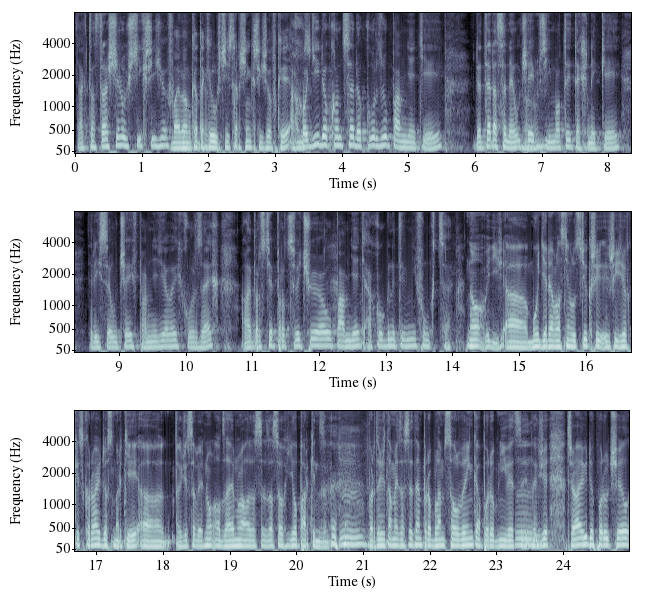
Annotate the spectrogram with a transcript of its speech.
tak ta strašně luští křížovky. Moje mamka taky luští strašně křížovky. A, a chodí dokonce do kurzu paměti kde teda se neučí no. přímo ty techniky, který se učí v paměťových kurzech, ale prostě procvičují paměť a kognitivní funkce. No, vidíš, a můj děda vlastně lustil křížovky skoro až do smrti, a, takže se vyhnul Alzheimeru, ale zase, zase ho chytil Parkinson. Mm. Protože tam je zase ten problém solving a podobné věci. Mm. Takže třeba bych doporučil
